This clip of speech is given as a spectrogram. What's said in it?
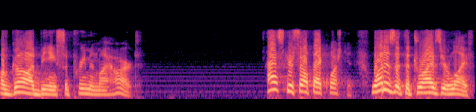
of God being supreme in my heart. Ask yourself that question. What is it that drives your life?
